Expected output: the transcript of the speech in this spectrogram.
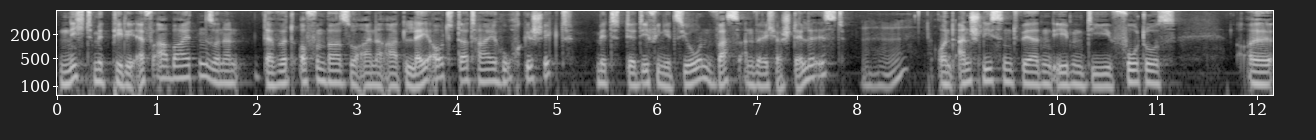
nicht mit PDF arbeiten, sondern da wird offenbar so eine Art Layout-Datei hochgeschickt mit der Definition, was an welcher Stelle ist. Und anschließend werden eben die Fotos äh,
